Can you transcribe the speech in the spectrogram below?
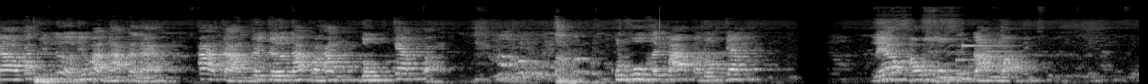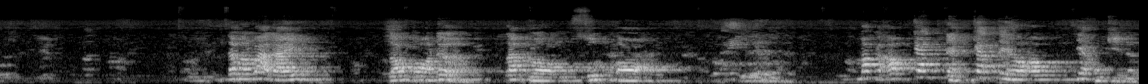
กาวก็ทินเนอร์นี่ว่านักกันนะถ้าอาจารย์เคยเจอนักกว่าท่านดมแก๊ปอะคุณครูเคยป้ากับดมแก๊ปแล้วเอาซุ้มดังว่ะแล้วมันว่าใดลองออเดอร์ รับรองสุดออกมันก็เอาแก๊สเนี่ยแก๊สที่เขาเขาเอาแยกของกินอะ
